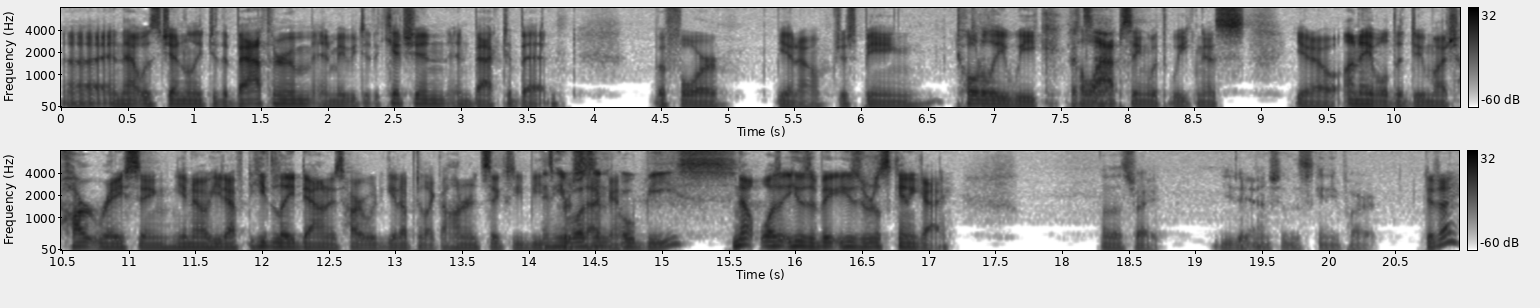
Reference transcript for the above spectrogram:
Uh, and that was generally to the bathroom and maybe to the kitchen and back to bed before you know just being totally weak That's collapsing with weakness you know unable to do much heart racing you know he'd have he'd lay down his heart would get up to like 160 beats and he per wasn't second obese. no wasn't he was a big he was a real skinny guy Oh, that's right. You did Yeah. mention the skinny part. did i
